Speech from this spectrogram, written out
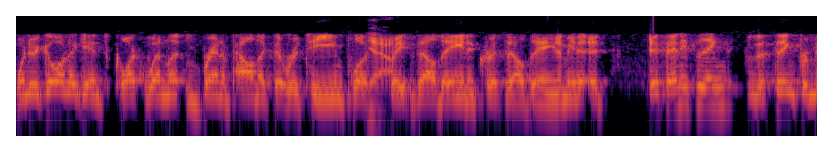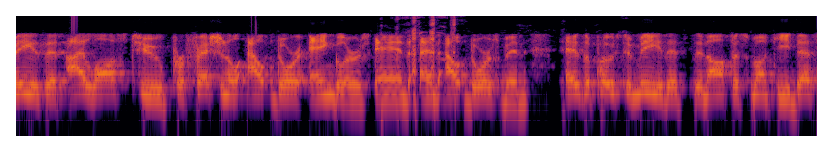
when you're going against Clark Wendlandt and Brandon Palaniuk that were a team, plus Yeah. Creighton Zaldain and Chris Zaldain. I mean, it, if anything, the thing for me is that I lost to professional outdoor anglers and and outdoorsmen. as opposed to me that's an office monkey desk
